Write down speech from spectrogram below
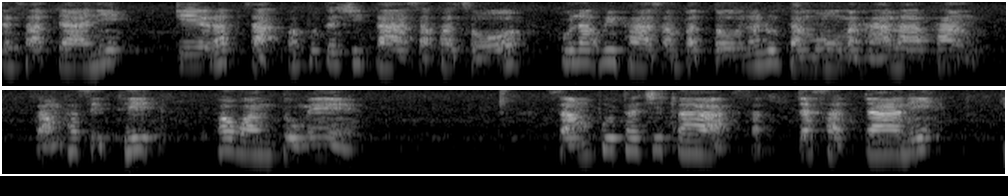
จะสัจจานิ เกรัสสะพระพุทธชิตาสัพพโส คุณวิภาสัมปัตโตนรุตโมมหาลาพัง สัมพสิทธิพระวันตุเม สัมพุทธชิตาจะสัจจานิ เก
